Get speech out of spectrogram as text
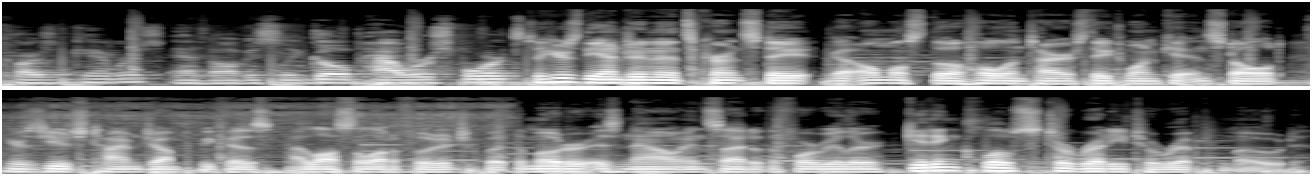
Cars and Cameras. And obviously Go Power Sports. So here's the engine in its current state. Got almost the whole entire stage 1 kit installed. Here's a huge time jump because I lost a lot of footage, but the motor is now inside of the four wheeler, getting close to ready to rip mode.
